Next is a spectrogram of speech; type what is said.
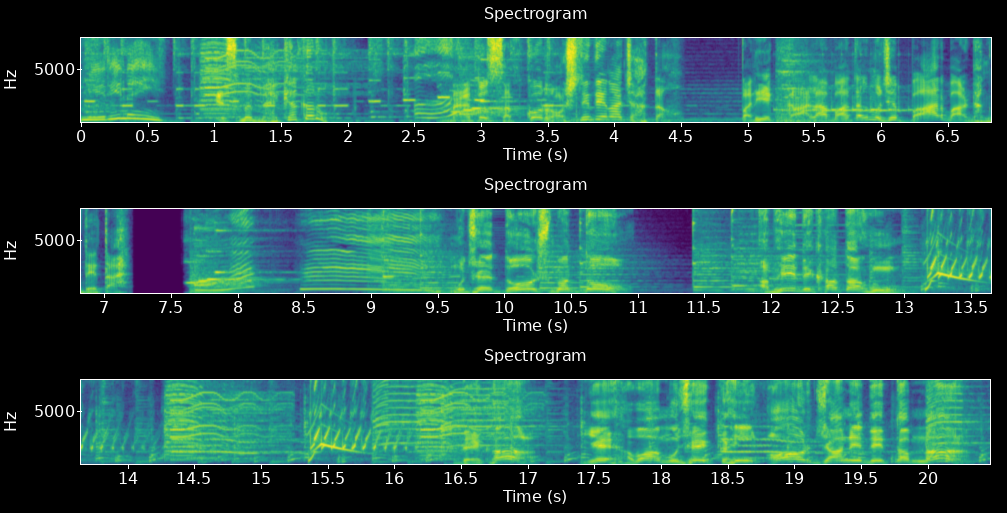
मेरी नहीं। इसमें मैं क्या करूँ? मैं तो सबको रोशनी देना चाहता हूँ पर ये काला बादल मुझे बार बार ढंक देता है। मुझे दोष मत दो। अभी दिखाता हूँ। देखा ये हवा मुझे कहीं और जाने दे तब ना। हम्म।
